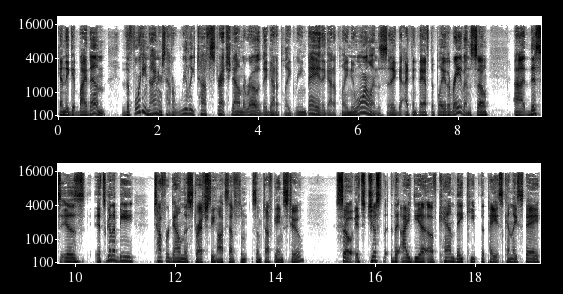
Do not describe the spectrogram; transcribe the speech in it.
can they get by them? The 49ers have a really tough stretch down the road. They got to play Green Bay. They got to play New Orleans. They, I think they have to play the Ravens. So uh, this is, it's going to be tougher down this stretch. Seahawks have some, some tough games too. So it's just the, the idea of can they keep the pace? Can they stay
